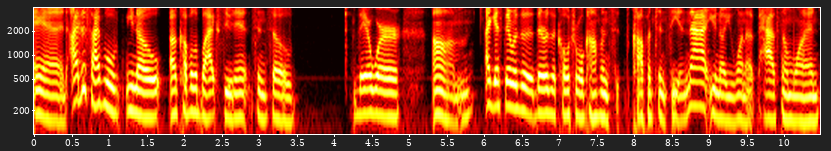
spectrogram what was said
and i discipled you know a couple of black students and so there were um i guess there was a there was a cultural competence, competency in that you know you want to have someone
